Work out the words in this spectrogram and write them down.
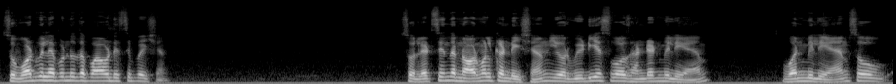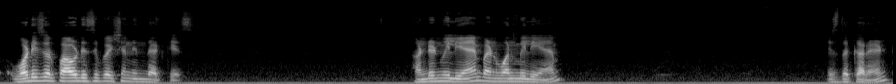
So, what will happen to the power dissipation? So, let us say in the normal condition your VDS was 100 milliamp, 1 milliamp. So, what is your power dissipation in that case? 100 milliamp and 1 milliamp is the current.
